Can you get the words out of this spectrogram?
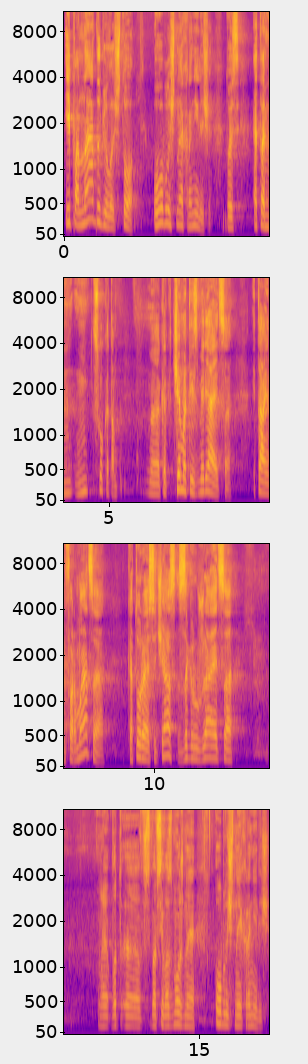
И понадобилось что? Облачное хранилище. То есть это сколько там, э, как, чем это измеряется? И та информация, которая сейчас загружается э, вот, во всевозможные облачные хранилища.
